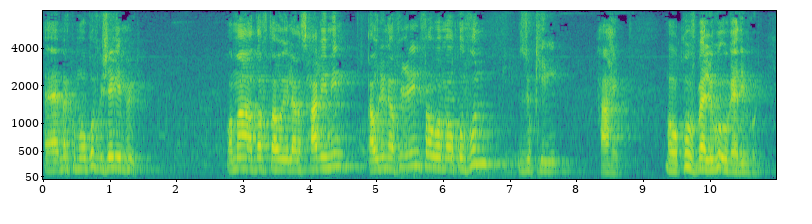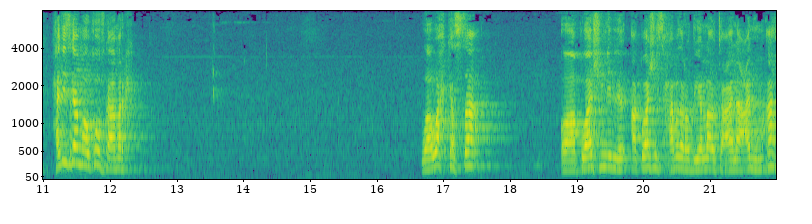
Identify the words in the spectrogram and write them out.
markuu mawquufka sheegay muxuu yihi wma adaftahu ila asxaabi min qowlin aw ficlin fahuwa mawquufun zukin hahe mawquuf baa lagu ogaaday bu uri xadiiska mawquufkaa marka waa wax kasta oo aqwaashii nebiga aqwaashii saxaabada radi allahu tacaala canhum ah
